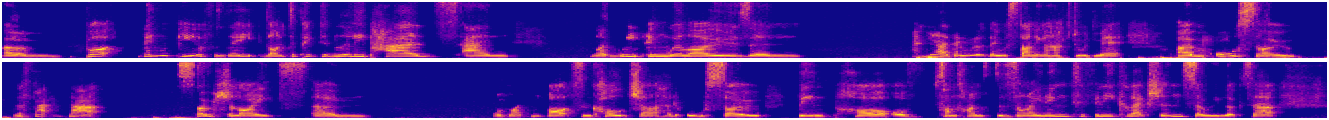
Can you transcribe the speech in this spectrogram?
Um but they were beautiful. They like depicted lily pads and like weeping willows and and yeah, they were they were stunning. I have to admit. Um, also, the fact that socialites um, of like the arts and culture had also been part of sometimes designing Tiffany collections. So we looked at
